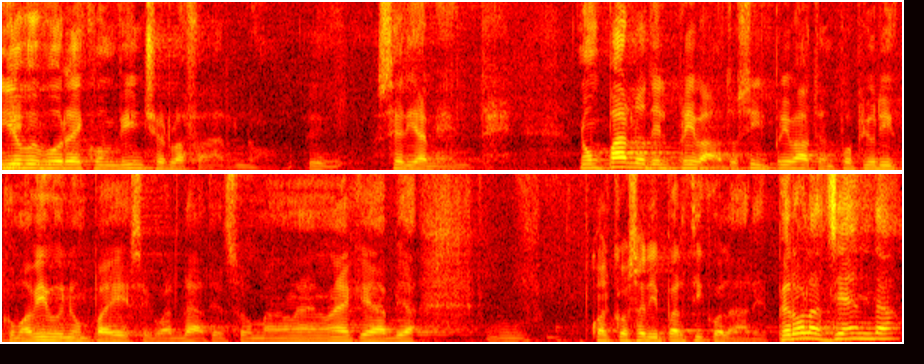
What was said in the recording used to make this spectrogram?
Io dico. vorrei convincerlo a farlo, eh, seriamente. Non parlo del privato, sì, il privato è un po' più ricco, ma vivo in un paese, guardate, insomma, non è, non è che abbia qualcosa di particolare. Però l'azienda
